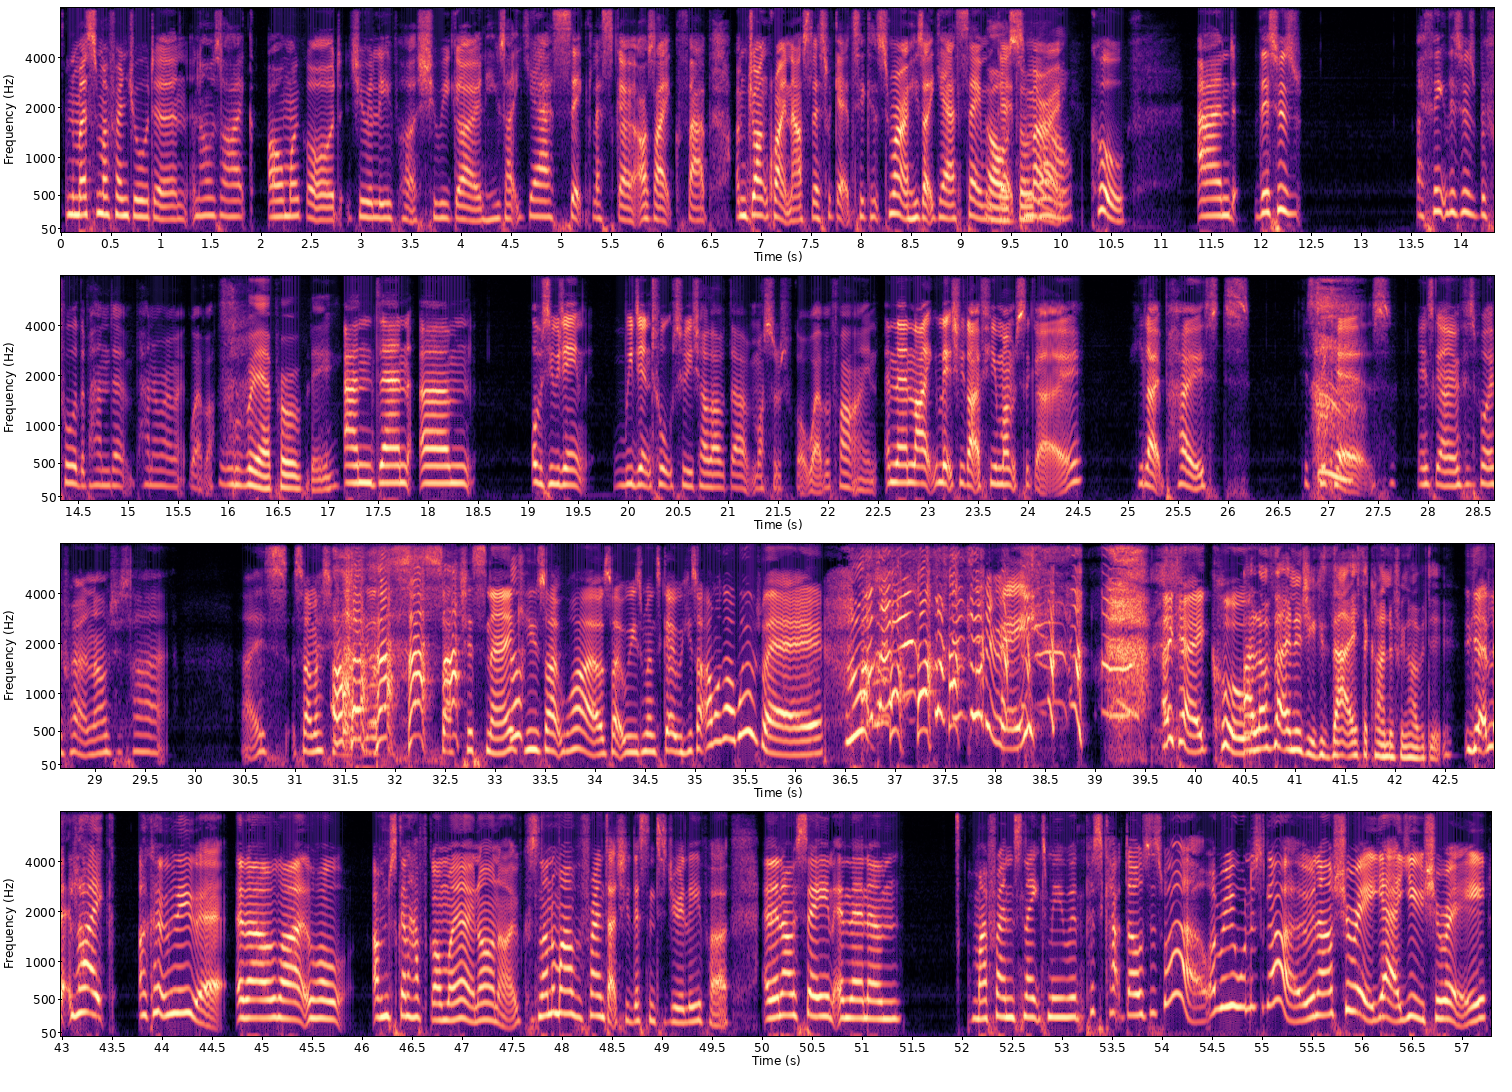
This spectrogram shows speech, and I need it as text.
And I messaged my friend Jordan, and I was like, "Oh my god, Dua Lipa, should we go?" And he was like, "Yeah, sick, let's go." I was like, "Fab, I'm drunk right now, so let's get tickets tomorrow." He's like, "Yeah, same, we'll Oh, get it tomorrow." Cool. And this was, I think this was before the panda- panoramic. Well, yeah, probably. And then, um, obviously we didn't we didn't talk to each other. That must have forgot, whatever, fine. And then, like literally, like a few months ago, he like posts his tickets. and he's going with his boyfriend, and I was just like. That is so I messaged him, like, You're such a snake. He was like, "Why?" I was like, "We was meant to go." He's like, "Oh my god, where was we?" I was like, "Are you kidding me?" okay, cool. I love that energy because that is the kind of thing I would do. Yeah, like I couldn't believe it, and I was like, "Well, I'm just gonna have to go on my own, aren't I?" Because none of my other friends actually listened to Dua Lipa, and then I was saying, and then um, my friend snaked me with Pussycat Dolls as well. I really wanted to go, and now Cherie, yeah, you Cherie,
